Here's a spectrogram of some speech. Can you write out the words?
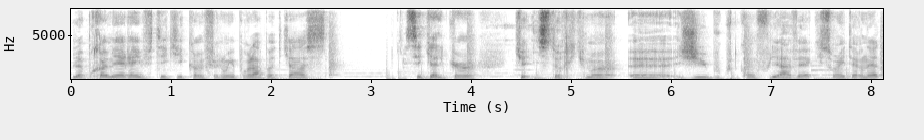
le premier invité qui est confirmé pour la podcast, c'est quelqu'un que historiquement euh, j'ai eu beaucoup de conflits avec sur internet.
